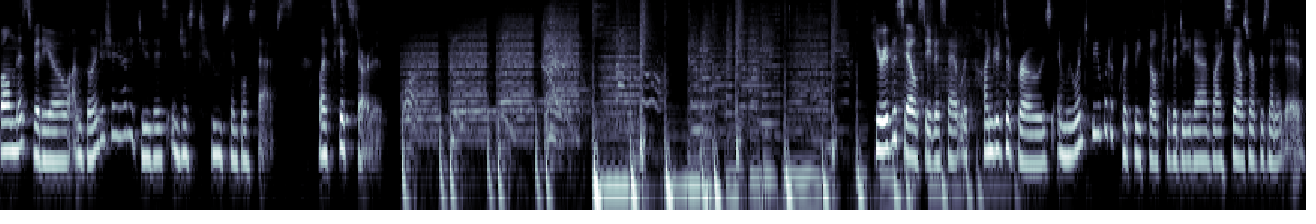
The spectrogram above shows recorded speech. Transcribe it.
Well, in this video, I'm going to show you how to do this in just two simple steps. Let's get started. Here we have a sales data set with hundreds of rows, and we want to be able to quickly filter the data by sales representative.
